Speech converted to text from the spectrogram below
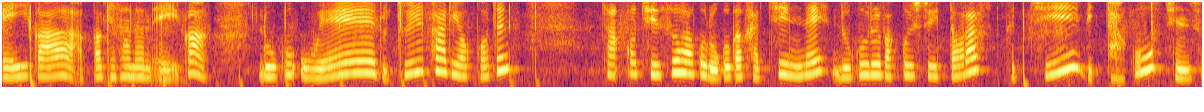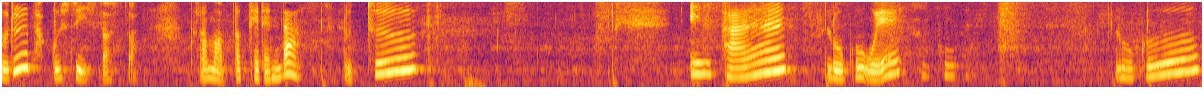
A가 아까 계산한 A가 로그 5의 루트 18이었거든. 자, 어 지수하고 로그가 같이 있네. 누구를 바꿀 수 있더라? 그치, 밑하고 진수를 바꿀 수 있었어. 그러면 어떻게 된다? 루트 18 로그 5의 로그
